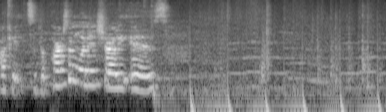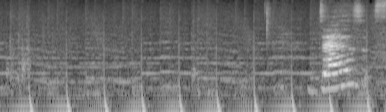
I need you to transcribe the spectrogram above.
Okay, so the person winning Shirley is Des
